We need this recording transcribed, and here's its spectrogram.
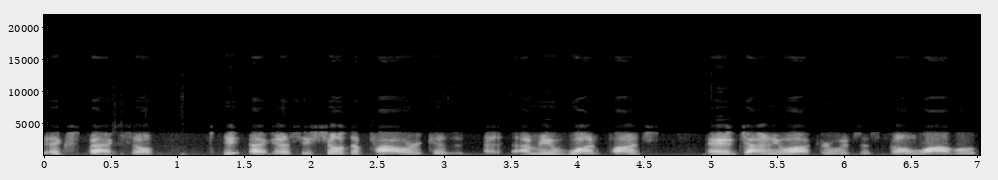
expect. So he, I guess he showed the power because I mean one punch and Johnny Walker was just so wobbled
